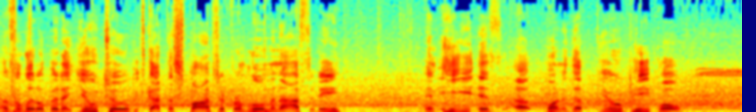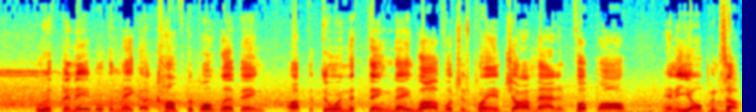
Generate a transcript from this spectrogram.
does a little bit of YouTube. He's got the sponsor from Luminosity. And he is uh, one of the few people who have been able to make a comfortable living off of doing the thing they love, which is playing John Madden football and he opens up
